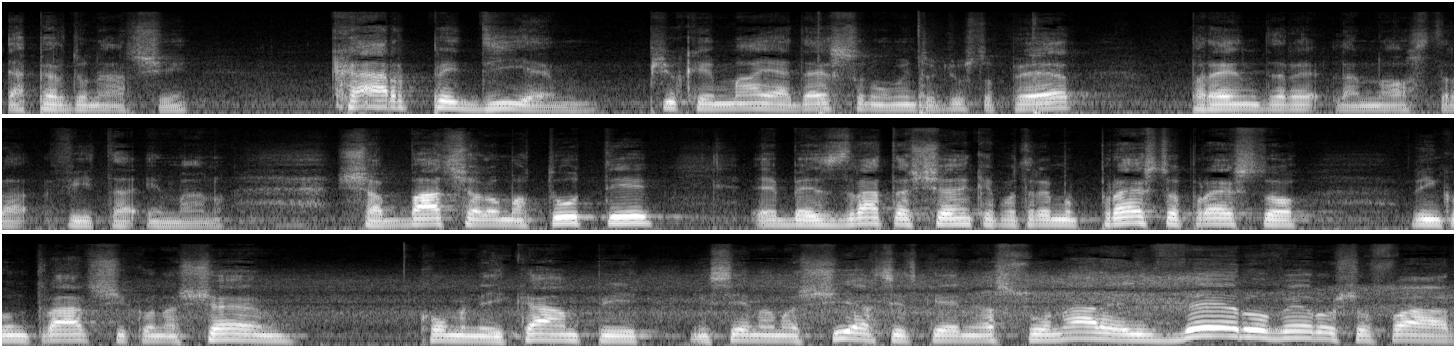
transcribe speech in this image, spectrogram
e a perdonarci. Carpe diem, più che mai adesso è il momento giusto per prendere la nostra vita in mano. Shabbat shalom a tutti e Bezrat Hashem che potremo presto presto rincontrarci con Hashem come nei campi, insieme a Mashiach Tzidkenu, a suonare il vero, vero shofar.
